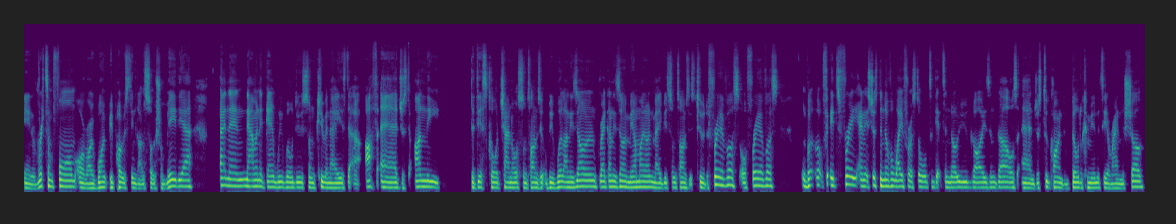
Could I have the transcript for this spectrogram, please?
in written form or I won't be posting on social media and then now and again we will do some Q and A's that are off air, just on the the Discord channel. Sometimes it will be Will on his own, Greg on his own, me on my own. Maybe sometimes it's two of the three of us or three of us. But look, it's free and it's just another way for us all to get to know you guys and girls and just to kind of build a community around the show.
